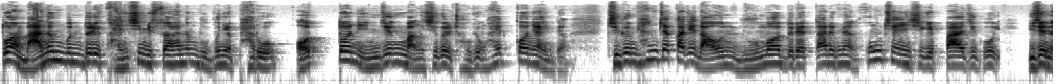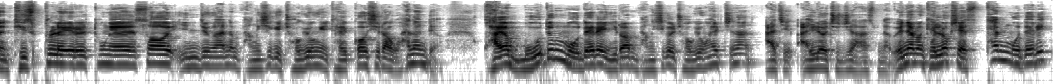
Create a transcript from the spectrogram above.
또한 많은 분들이 관심 있어 하는 부분이 바로 어떤 인증 방식을 적용할 거냐인데요. 지금 현재까지 나온 루머들에 따르면 홍채 인식이 빠지고 이제는 디스플레이를 통해서 인증하는 방식이 적용이 될 것이라고 하는데요. 과연 모든 모델에 이러한 방식을 적용할지는 아직 알려지지 않았습니다. 왜냐하면 갤럭시 S10 모델이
